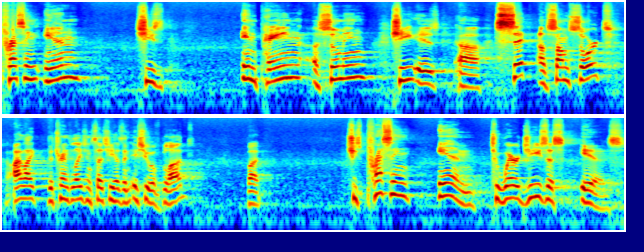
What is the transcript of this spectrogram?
pressing in, she's in pain, assuming she is uh, sick of some sort. I like the translation says she has an issue of blood, but she's pressing in to where Jesus is.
